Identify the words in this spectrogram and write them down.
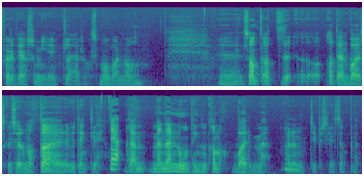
Fordi vi har så mye klær og småbarn og uh, sånt at, at den bare skal kjøre om natta, er utenkelig. Ja. Det er, men det er noen ting som kan da. Varme er den typiske eksempelet,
